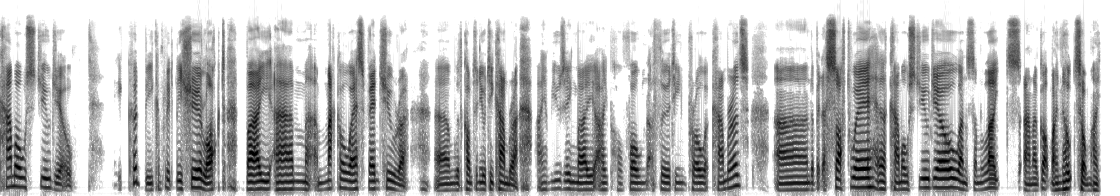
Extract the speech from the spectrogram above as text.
Camo Studio. It could be completely Sherlocked by um, Mac OS Ventura um, with continuity camera. I am using my iPhone 13 Pro cameras and a bit of software, Camo Studio, and some lights. And I've got my notes on my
